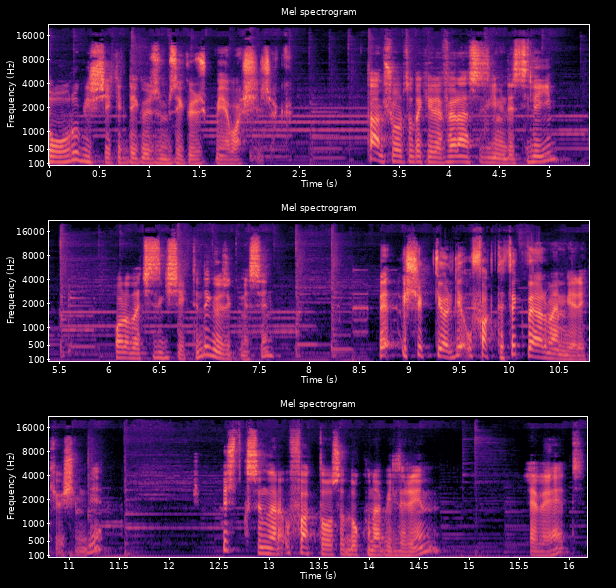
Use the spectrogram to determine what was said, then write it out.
doğru bir şekilde gözümüze gözükmeye başlayacak. Tam şu ortadaki referans çizgimi de sileyim. Orada çizgi şeklinde gözükmesin. Ve ışık gölge ufak tefek vermem gerekiyor şimdi. Üst kısımlara ufak da olsa dokunabilirim. Evet,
